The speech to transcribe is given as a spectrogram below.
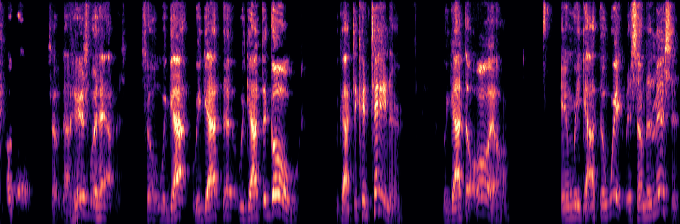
Okay so now here's what happens. So we got we got the we got the gold. We got the container we got the oil and we got the wick. There's something missing.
